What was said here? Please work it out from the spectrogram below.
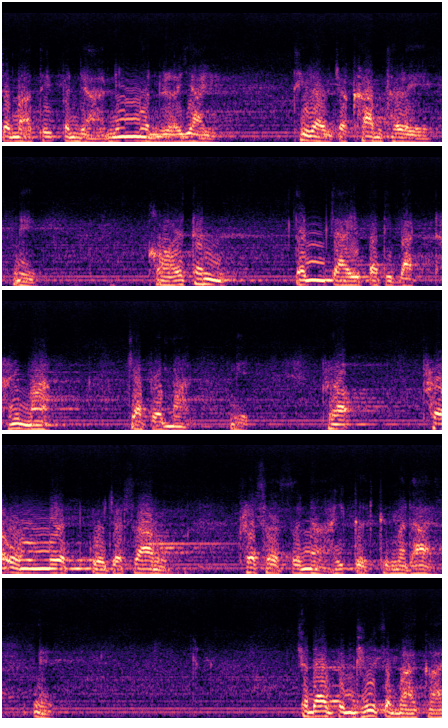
สมาธิปัญญานี่เหมือนเรือใหญ่ ที่เราจะข้ามทะเลนี่ ขอให้ท่านเต็มใจปฏิบัติให้มากจะประมาทนี่เพราะพระองค์เนี่ยกลัวจะสร้างพระศาสนาให้เกิดขึ้นมาได้นี่ จะได้เป็นที่สบายกาย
